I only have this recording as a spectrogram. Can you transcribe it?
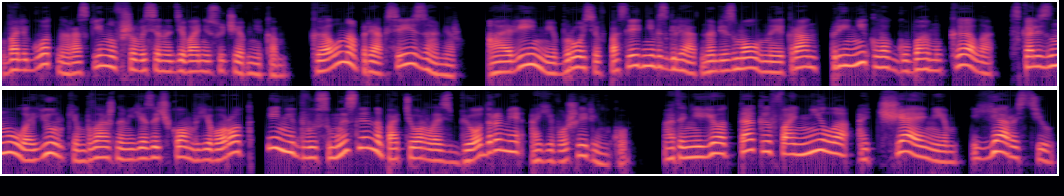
вольготно раскинувшегося на диване с учебником. Кэл напрягся и замер. А Римми, бросив последний взгляд на безмолвный экран, приникла к губам Кэла, скользнула юрким влажным язычком в его рот и недвусмысленно потерлась бедрами о его ширинку. От нее так и фанило отчаянием, яростью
